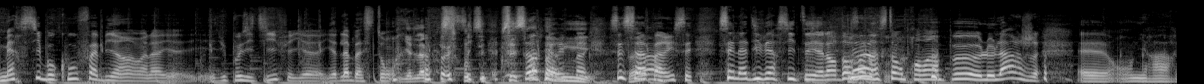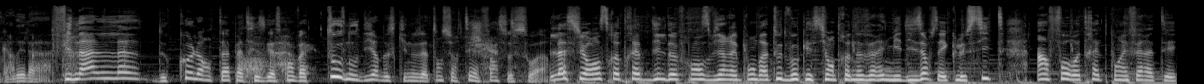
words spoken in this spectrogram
Merci beaucoup, Fabien. Voilà, il y a- il y, a du positif et il y a, il y a de la baston. Il y a de la Aussi. c'est ça Paris. C'est ça. Paris, c'est la diversité. Alors dans un instant, on prendra un peu le large. Euh, on ira regarder la finale de Colanta. Patrice Gascon va tout nous dire de ce qui nous attend sur TF1 ce soir. L'assurance retraite d'Île-de-France vient répondre à toutes vos questions entre 9h30 et 10h. Vous savez que le site inforetraite.fr a été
